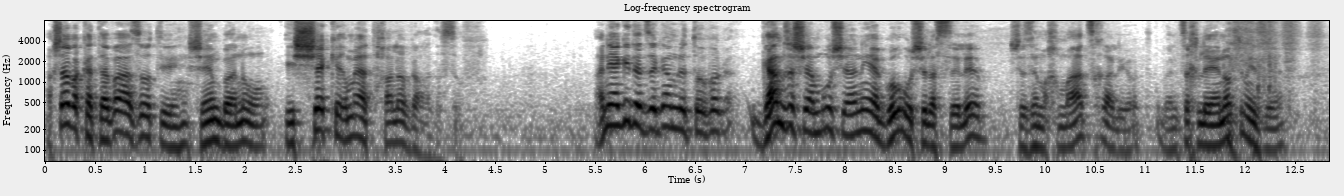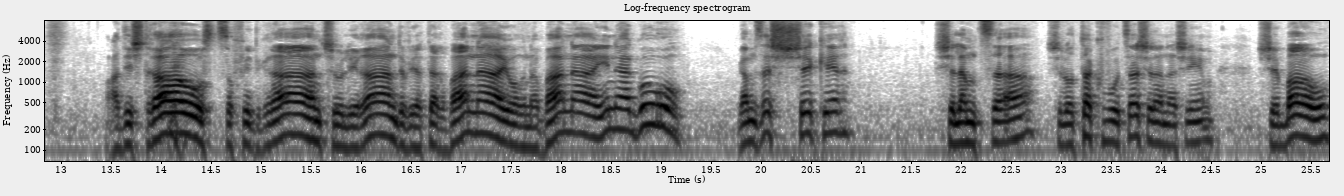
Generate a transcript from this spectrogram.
עכשיו הכתבה הזאת שהם בנו, היא שקר מההתחלה ועד הסוף. אני אגיד את זה גם לטובה, גם זה שאמרו שאני הגורו של הסלב, שזה מחמאה צריכה להיות, ואני צריך ליהנות מזה, עדי שטראוס, צופית גרנט, שולי רנד, אביתר בנאי, אורנה בנאי, הנה הגורו. גם זה שקר של המצאה של אותה קבוצה של אנשים שבאו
